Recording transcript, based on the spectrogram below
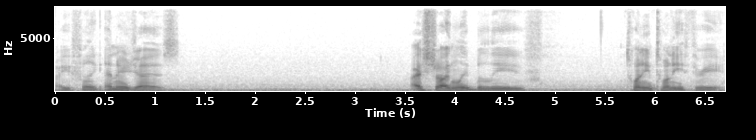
Are you feeling energized? I strongly believe 2023,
